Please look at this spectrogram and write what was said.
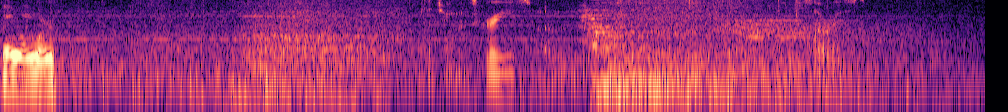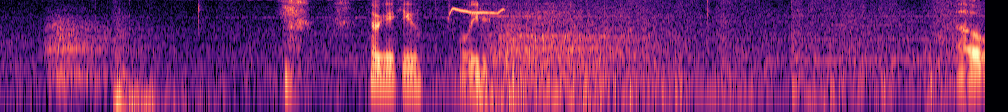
Totally worth. Grace, but I'm. Saw rest. okay, Q. I'll eat it. Oh.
